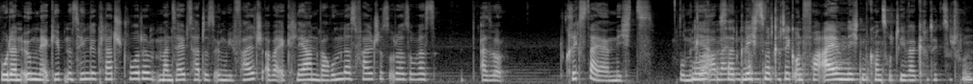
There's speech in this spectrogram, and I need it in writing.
wo dann irgendein Ergebnis hingeklatscht wurde. Man selbst hat es irgendwie falsch, aber erklären, warum das falsch ist oder sowas. Also, du kriegst da ja nichts, womit nee, du es arbeiten hat kannst. nichts mit Kritik und vor allem nicht mit konstruktiver Kritik zu tun.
